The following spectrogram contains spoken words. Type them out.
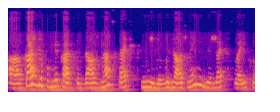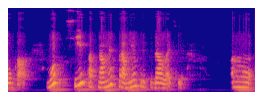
А, каждая публикация должна стать книгой. Вы должны ее держать в своих руках. Вот семь основных проблем преподавателя. А,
